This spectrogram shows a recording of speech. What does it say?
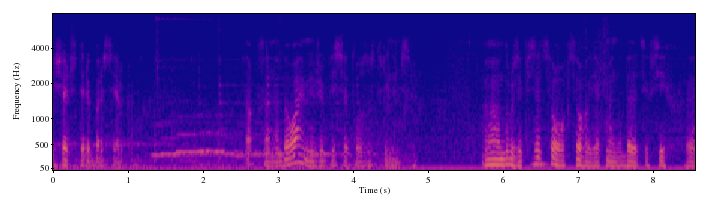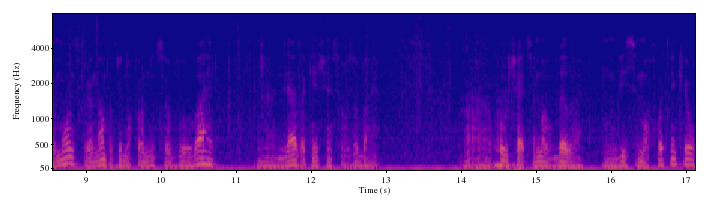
І ще 4 берсерка. Так, все набиваємо і вже після того зустрінемося. Друзі, після цього всього, як ми набили цих всіх е, монстрів, нам потрібно повернутися в лагерь е, для закінчення цього завдання. Получається, ми вбили 8 охотників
